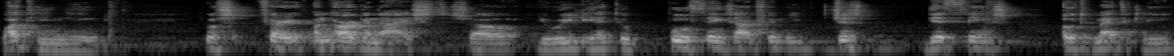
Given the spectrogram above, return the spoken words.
what he knew. He was very unorganized, so you really had to pull things out of him. He just did things automatically.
